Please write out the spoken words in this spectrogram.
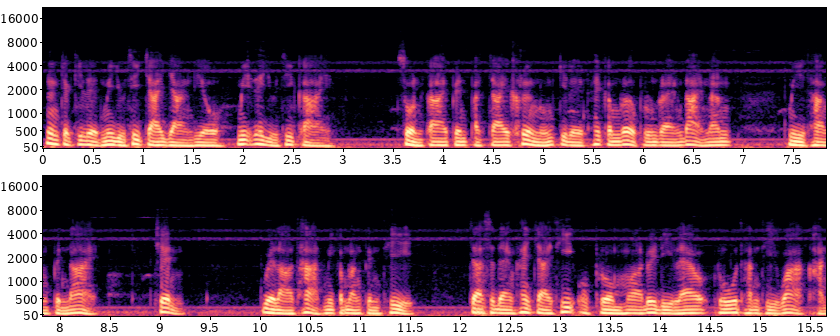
เนื่องจากกิเลสมีอยู่ที่ใจอย่างเดียวมิได้อยู่ที่กาย ส่วนกายเป็นปัจจัยเครื่องหนุนกิเลสให้กำเริบรุนแรงได้นั้น มีทางเป็นได้ เช่น เวลาธาตุมีกำลังเต็มที่ จะแสดงให้ใจที่อบรมมาด้วยดีแล้ว รู้ทันทีว่าขัน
